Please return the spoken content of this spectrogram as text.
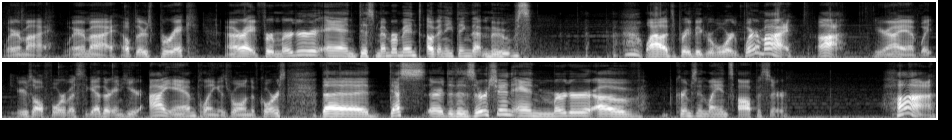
Where am I? Where am I? Oh, there's Brick. All right, for murder and dismemberment of anything that moves. wow, that's a pretty big reward. Where am I? Ah, here I am. Wait, here's all four of us together, and here I am playing as Roland, of course. The des or the desertion and murder of Crimson Lance officer. Huh.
